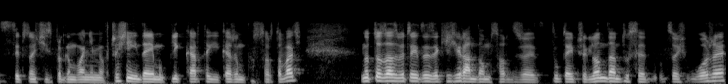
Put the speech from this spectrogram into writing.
styczności z programowaniem wcześniej i daje mu plik kartek i każe mu posortować, no to zazwyczaj to jest jakiś random sort, że tutaj przeglądam, tu sobie coś ułożę.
